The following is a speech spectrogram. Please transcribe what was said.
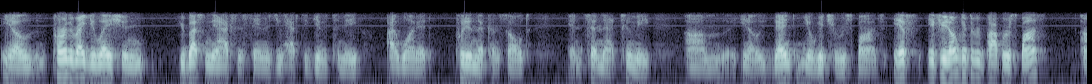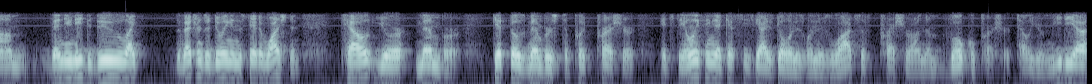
you know, per the regulation, you're busting the access standards. You have to give it to me. I want it. Put in the consult and send that to me. Um, you know, then you'll get your response. If if you don't get the proper response, um, then you need to do like the veterans are doing in the state of Washington. Tell your member. Get those members to put pressure. It's the only thing that gets these guys going is when there's lots of pressure on them, vocal pressure. Tell your media,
